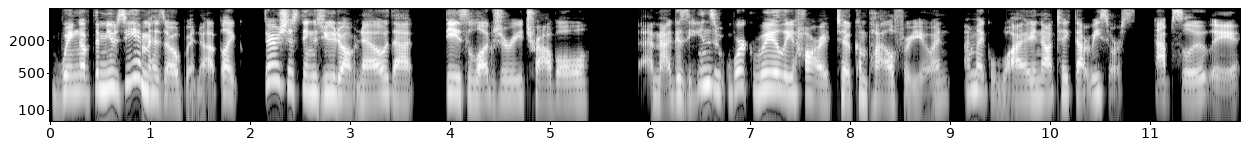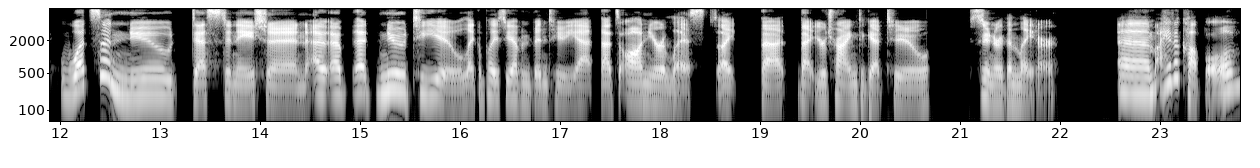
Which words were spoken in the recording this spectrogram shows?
wing of the museum has opened up. Like there's just things you don't know that these luxury travel magazines work really hard to compile for you. And I'm like, why not take that resource? Absolutely. What's a new destination, a, a, a, new to you, like a place you haven't been to yet that's on your list, like that that you're trying to get to sooner than later? Um, I have a couple.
